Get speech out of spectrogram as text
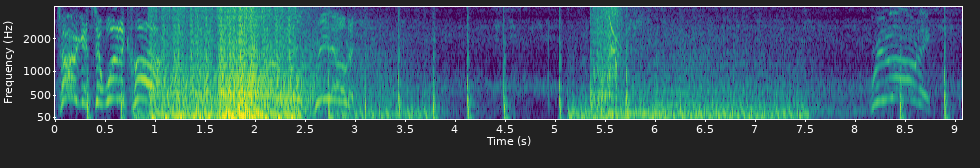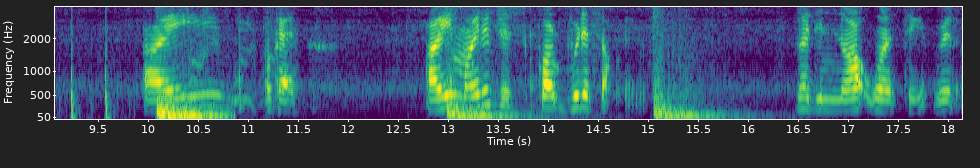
Target's at 1 o'clock! Reloading! I okay. I might have just got rid of something that I did not want to get rid of.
